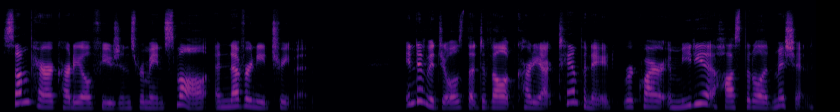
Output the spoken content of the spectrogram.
Some pericardial effusions remain small and never need treatment. Individuals that develop cardiac tamponade require immediate hospital admission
